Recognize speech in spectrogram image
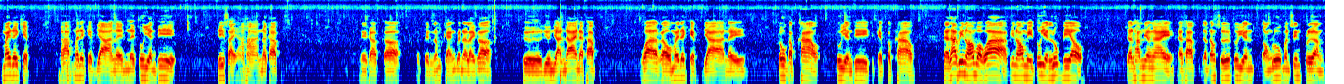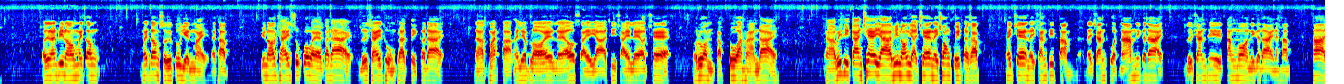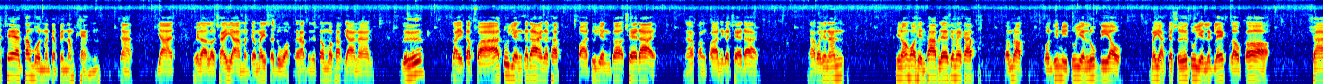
ไม่ได้เก็บนะครับ ไม่ได้เก็บยาในในตู้เย็นที่ที่ใส่อาหารนะครับ นี่ครับก็จะเป็นน้ำแข็งเป็นอะไรก็คือยืนยันได้นะครับ ว่าเราไม่ได้เก็บยาในตู้กับข้าว ตู้เย็นที่จะเก็บกับข้าว แต่ถ้าพี่น้องบอกว่าพี่น้องมีตู้เย็นลูกเดียว จะทำยังไงนะครับ จะต้องซื้อตู้เย็นสองลูกมันสิ้นเปลือง เพราะฉะนั้นพี่น้องไม่ต้องไม่ต้องซื้อตู้เย็นใหม่นะครับ พี่น้องใช้ซุปเปอร์แวร์ก็ได้ หรือใช้ถุงพลาสติกก็ได้ นะครับมัดปากให้เรียบร้อยแล้วใส่ยาที่ใช้แล้วแช่ร่วมกับตู้อาหารได้วิธีการแช่ยาพี่น้องอย่าแช่ในช่องฟิตนะครับ ให้แช่ในชั้นที่ต่ำในชั้นขวดน้ำนี่ก็ได้ หรือชั้นที่ตั้งหม้อนี้ก็ได้นะครับ ถ้าแช่ข้างบนมันจะเป็นน้ำแข็งนะยาเวลาเราใช้ยามันจะไม่สะดวกนะครับ มันจะต้องมาพักยานาน หรือใส่กับฝาตู้เย็นก็ได้นะครับ ฝาตู้เย็นก็แช่ได้นะฝั่งฝานี่ก็แช่ได้นะเพราะฉะนั้นพี่น้องพอเห็นภาพแล้วใช่ไหมครับสำหรับคนที่มีตู้เย็นลูกเดียว ไม่อยากจะซื้อตู้เย็นเล็ก ๆ เราก็ใช้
